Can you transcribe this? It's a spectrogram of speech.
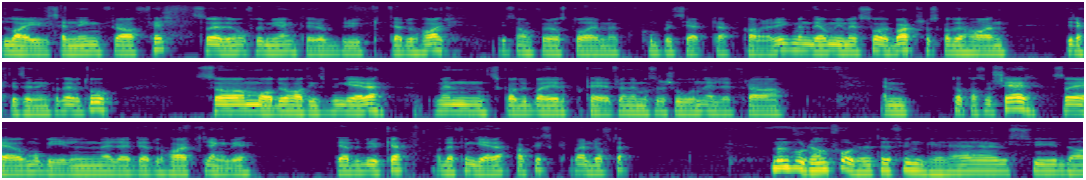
livesending fra felt, så er det jo ofte mye enklere å bruke det du har, i stedet for å stå der med kompliserte kamerarigg. Men det er jo mye mer sårbart. Så skal du ha en direktesending på TV 2, så må du ha ting som fungerer. Men skal du bare rapportere fra en demonstrasjon eller fra en, noe som skjer, så er jo mobilen eller det du har tilgjengelig, det du bruker. Og det fungerer faktisk veldig ofte. Men hvordan får du det til å fungere hvis vi da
